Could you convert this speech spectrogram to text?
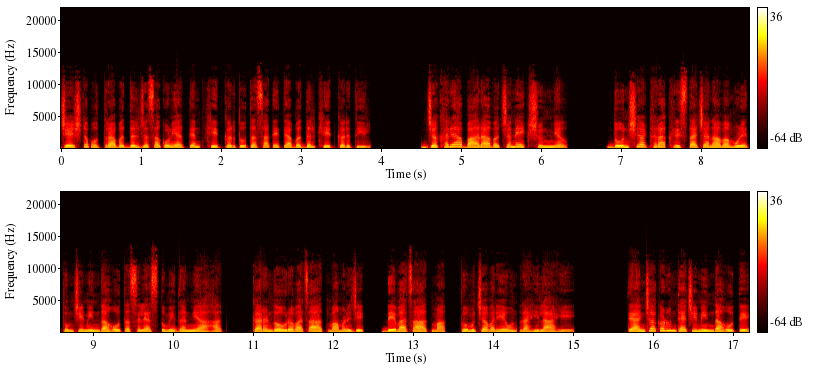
ज्येष्ठ पुत्राबद्दल जसा कोणी अत्यंत खेद करतो तसा ते त्याबद्दल खेद करतील. जखऱ्या बारा वचन एक शून्य. दोनशे अठरा ख्रिस्ताच्या नावामुळे तुमची निंदा होत असल्यास तुम्ही धन्य आहात. कारण गौरवाचा आत्मा म्हणजे देवाचा आत्मा तुमच्यावर येऊन राहिला आहे. त्यांच्याकडून त्याची निंदा होते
